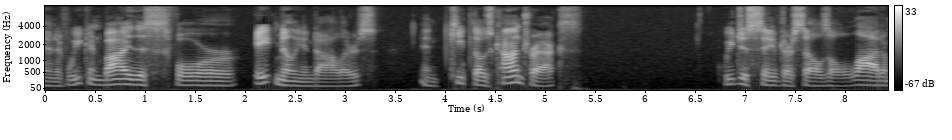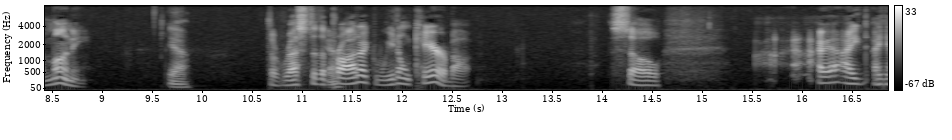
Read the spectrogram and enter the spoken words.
and if we can buy this for eight million dollars and keep those contracts, we just saved ourselves a lot of money. Yeah. The rest of the Yeah. product we don't care about. So I I I,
